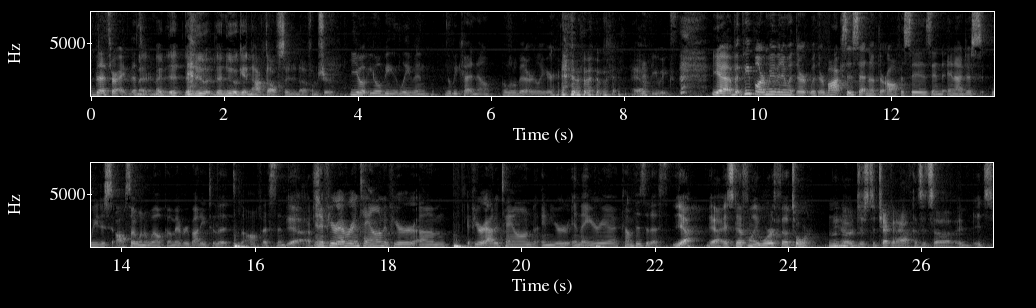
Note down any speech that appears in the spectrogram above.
that's right. That's right. maybe the, the new the new will get knocked off soon enough. I'm sure. You'll you'll be leaving. You'll be cutting out a little bit earlier in Yeah. a few weeks. Yeah, but people are moving in with their with their boxes, setting up their offices, and and I just we just also want to welcome everybody to the to the office. And Yeah, and if you're ever in town, if you're um if you're out of town and you're in the area, come visit us. Yeah, yeah, it's definitely worth a tour. You Mm-hmm. know, just to check it out because it's a it, it's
